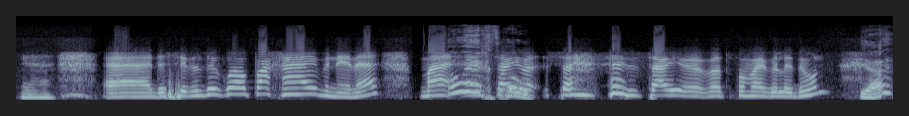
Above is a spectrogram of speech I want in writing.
ja. Eh, er zitten natuurlijk wel een paar geheimen in, hè? Maar Oh, eh, echt? zou, Oh. je, zou, zou je wat voor mij willen doen? Ja?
